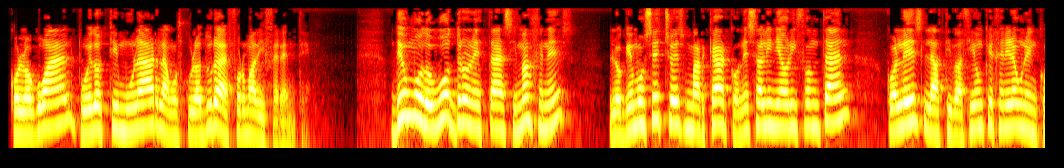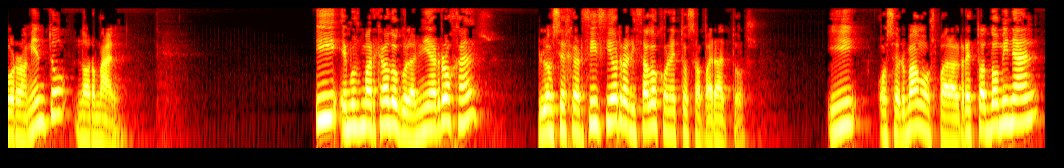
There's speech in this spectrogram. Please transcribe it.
con lo cual puedo estimular la musculatura de forma diferente. De un modo u otro en estas imágenes lo que hemos hecho es marcar con esa línea horizontal cuál es la activación que genera un encorramiento normal. Y hemos marcado con las líneas rojas los ejercicios realizados con estos aparatos. Y observamos para el recto abdominal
